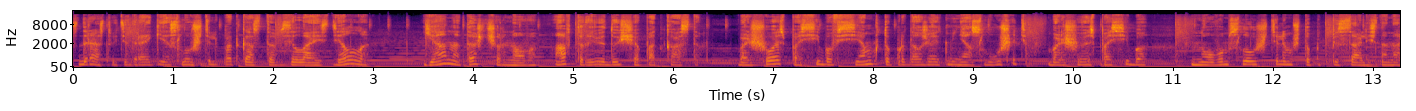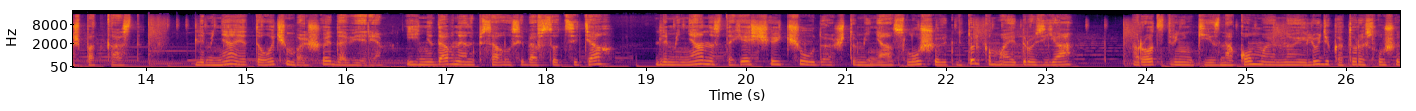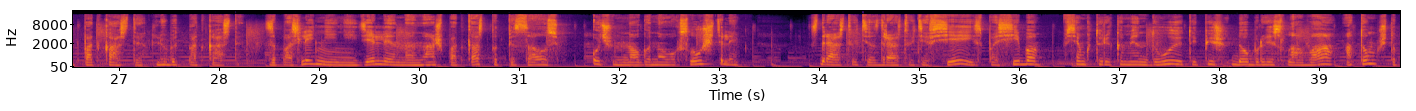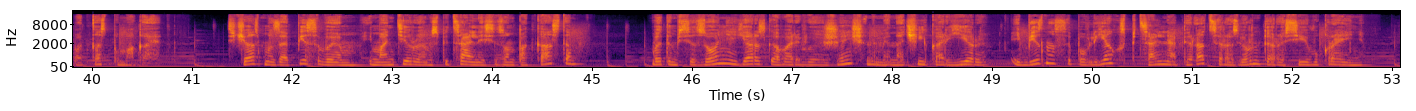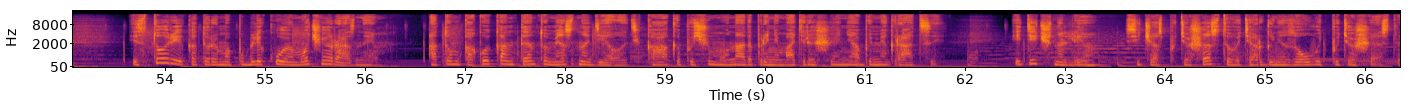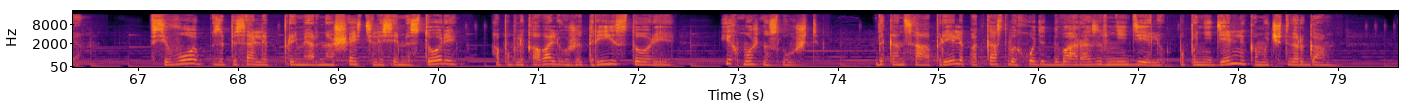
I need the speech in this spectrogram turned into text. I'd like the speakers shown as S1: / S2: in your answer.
S1: Здравствуйте, дорогие слушатели подкаста «Взяла и сделала». Я Наташа Чернова, автор и ведущая подкаста. Большое спасибо всем, кто продолжает меня слушать. Большое спасибо новым слушателям, что подписались на наш подкаст. Для меня это очень большое доверие. И недавно я написала у себя в соцсетях, для меня настоящее чудо, что меня слушают не только мои друзья, родственники и знакомые, но и люди, которые слушают подкасты, любят подкасты. За последние недели на наш подкаст подписалось очень много новых слушателей. Здравствуйте, здравствуйте все и спасибо всем, кто рекомендует и пишет добрые слова о том, что подкаст помогает. Сейчас мы записываем и монтируем специальный сезон подкаста. В этом сезоне я разговариваю с женщинами, на чьи карьеры и бизнесы повлияла специальная операция, развернутая Россией в Украине – Истории, которые мы публикуем, очень разные. О том, какой контент уместно делать, как и почему надо принимать решения об эмиграции. Этично ли сейчас путешествовать и организовывать путешествия. Всего записали примерно 6 или 7 историй, опубликовали уже 3 истории. Их можно слушать. До конца апреля подкаст выходит два раза в неделю, по понедельникам и четвергам –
